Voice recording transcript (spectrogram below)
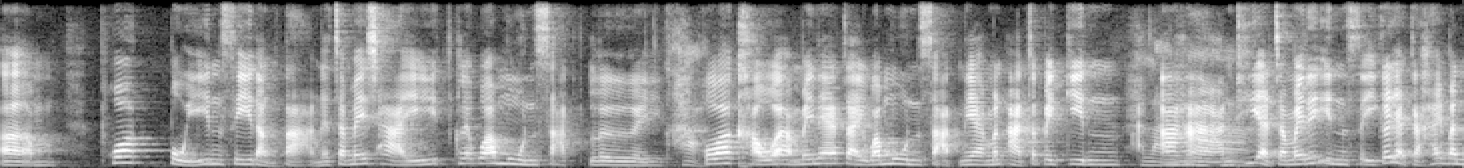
เอิ่มพวก ปุ๋ยอินทรีย์ต่างๆเนี่ยจะไม่ใช้เรียกว่ามูลสัตว์เลยค่ะเพราะว่าเขาอะไม่แน่ใจว่ามูลสัตว์เนี่ยมันอาจจะไปกินอะไรอาหารมาที่อาจจะไม่ได้อินทรีย์ก็อยากจะให้มัน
